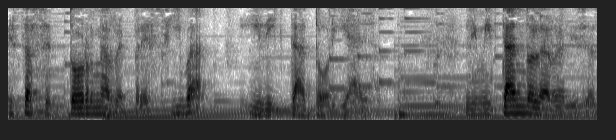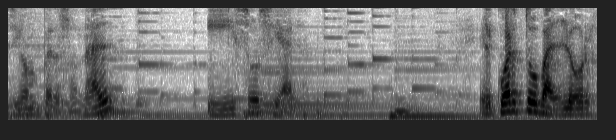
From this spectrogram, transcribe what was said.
esta se torna represiva y dictatorial, limitando la realización personal y social. El cuarto valor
